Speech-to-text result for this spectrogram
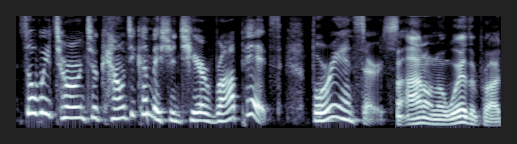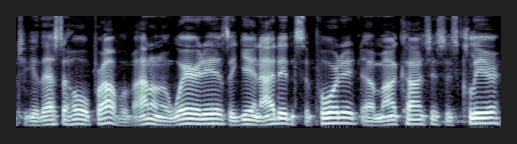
so we turned to County Commission Chair Rob Pitts for answers. I don't know where the project is. That's the whole problem. I don't know where it is. Again, I didn't support it. Uh, my conscience is clear.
